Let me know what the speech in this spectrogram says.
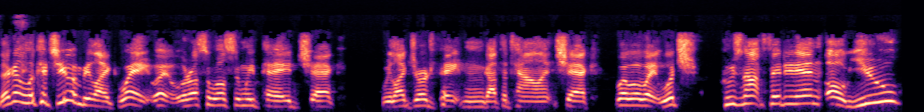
They're going to look at you and be like, wait, wait, Russell Wilson, we paid, check. We like George Paton, got the talent, check. Wait, wait, wait. Which, who's not fitting in? Oh, you?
